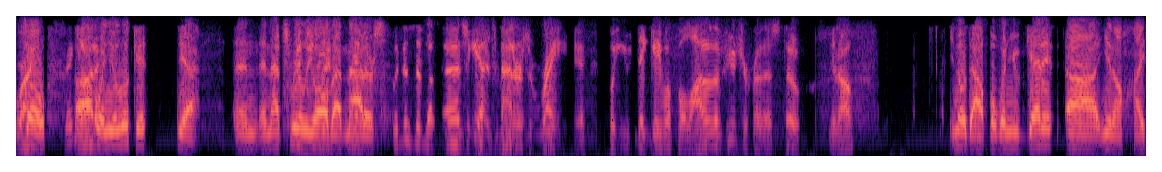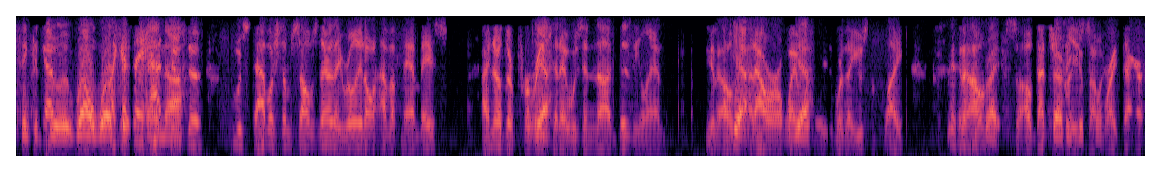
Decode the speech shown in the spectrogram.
Right. So uh, when you look at yeah. And and that's really all that matters. But this is uh, yeah, it matters right but you, they gave up a lot of the future for this too. You know. No doubt, but when you get it, uh, you know, I think it's guess, uh, well worth it. I guess it. they had and, uh, to, to establish themselves there. They really don't have a fan base. I know their parade yeah. today was in uh, Disneyland. You know, yeah. an hour away yeah. where, they, where they used to play. You know, right. So that's Very really something point. right there.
